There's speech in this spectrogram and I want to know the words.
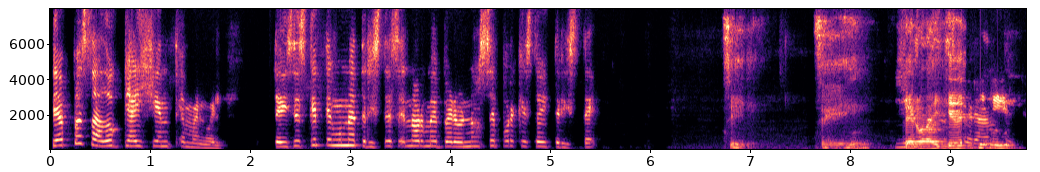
¿Te ha pasado que hay gente, Manuel? Te dices que tengo una tristeza enorme, pero no sé por qué estoy triste. Sí, sí. Pero hay que definir.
